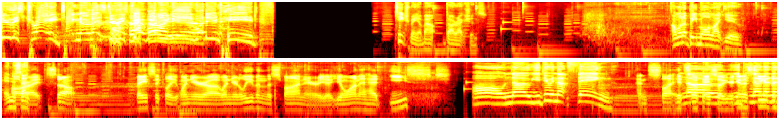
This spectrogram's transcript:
do this trade, Techno! Let's do this trade! What do you need? What do you need? Teach me about directions. I want to be more like you. In the All sense... right, so basically, when you're uh, when you're leaving the spawn area, you want to head east Oh, no, you're doing that thing! and slide. It's No, okay. So you're you- gonna no, see no, no,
